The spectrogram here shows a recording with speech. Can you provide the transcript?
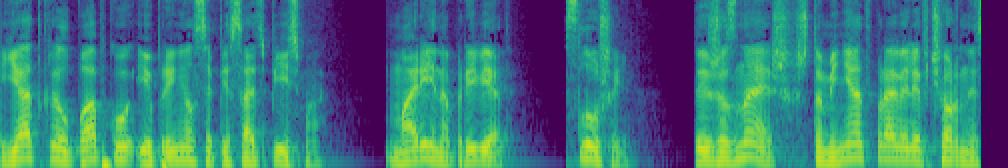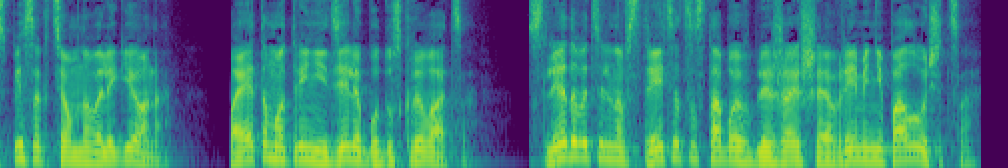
Я открыл папку и принялся писать письма. «Марина, привет. Слушай, ты же знаешь, что меня отправили в черный список Темного Легиона, поэтому три недели буду скрываться. Следовательно, встретиться с тобой в ближайшее время не получится.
